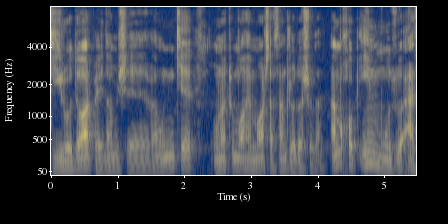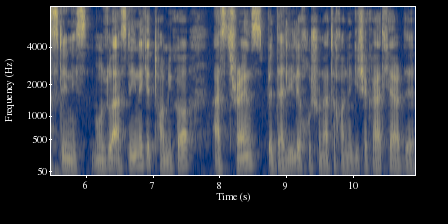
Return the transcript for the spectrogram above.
گیرودار پیدا میشه و اون اینکه اونا تو ماه مارس از هم جدا شدن اما خب این موضوع اصلی نیست موضوع اصلی اینه که تامیکا از ترنس به دلیل خشونت خانگی شکایت کرده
